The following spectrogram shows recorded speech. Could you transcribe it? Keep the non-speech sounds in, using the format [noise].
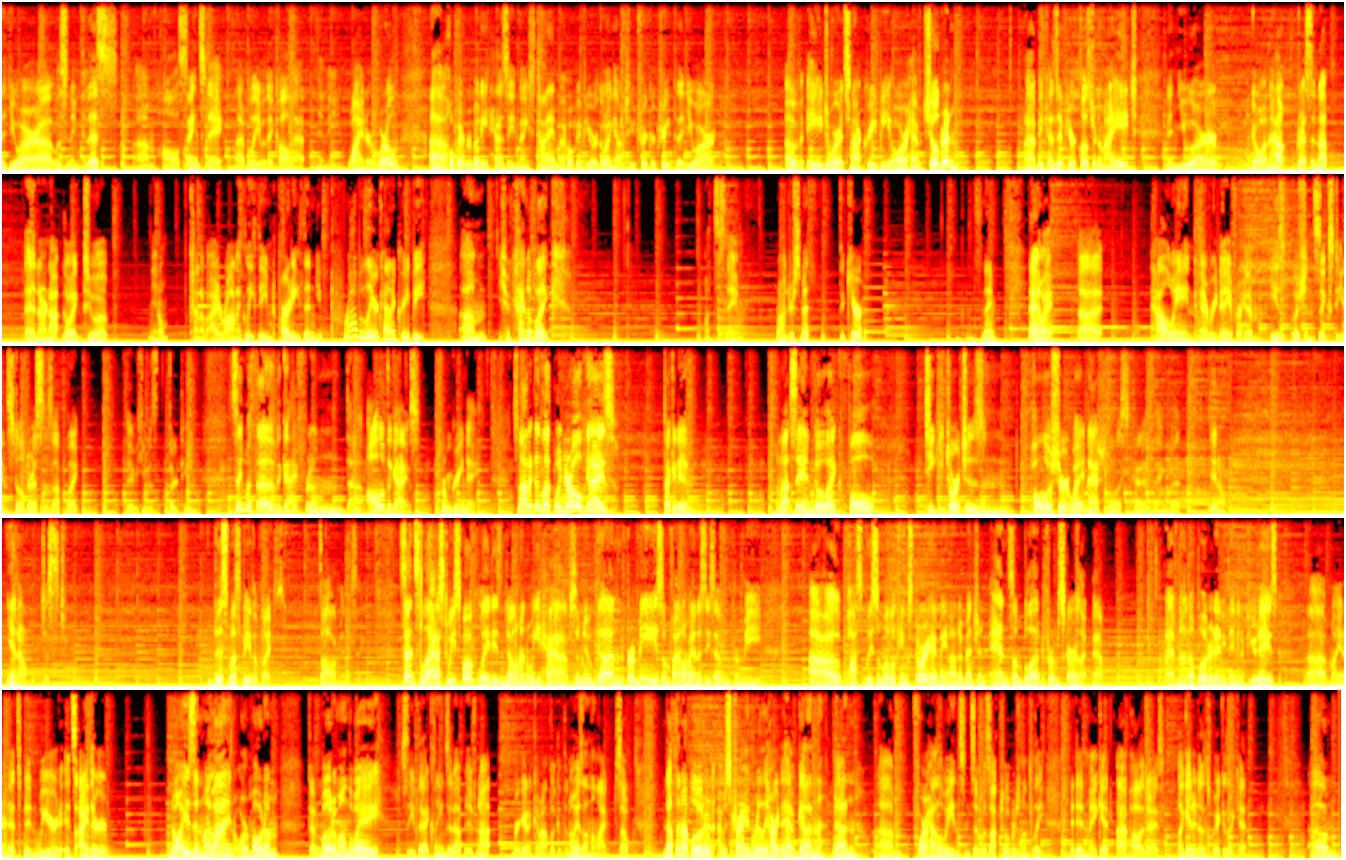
that you are uh, listening to this. Um, All Saints Day, I believe they call that in the wider world. Uh, hope everybody has a nice time. I hope if you are going out to trick or treat that you are of age where it's not creepy or have children. Uh, because if you're closer to my age and you are going out dressing up and are not going to a, you know, kind of ironically themed party, then you probably are kind of creepy. Um, you're kind of like, what's his name? Roger Smith, The Cure. What's his name? Anyway, uh, Halloween every day for him. He's pushing 60 and still dresses up like he was 13. Same with uh, the guy from uh, all of the guys from Green Day. It's not a good look when you're old, guys. Tuck it in. I'm not saying go like full tiki torches and polo shirt white nationalist kind of thing, but you know, you know, just this must be the place. That's all I'm gonna say. Since last we spoke, ladies and gentlemen, we have some new gun for me, some Final Fantasy VII for me, uh, possibly some Little King story I may not have mentioned, and some blood from Scarlet. Now, I have not uploaded anything in a few days. Uh, my internet's been weird. It's either noise in my line or modem. Got a modem on the way. See if that cleans it up. If not, we're gonna come out and look at the noise on the line. So, nothing uploaded. I was trying really hard to have Gun done um, for Halloween since it was October's monthly. I didn't make it. I apologize. I'll get it done as quick as I can. Um,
